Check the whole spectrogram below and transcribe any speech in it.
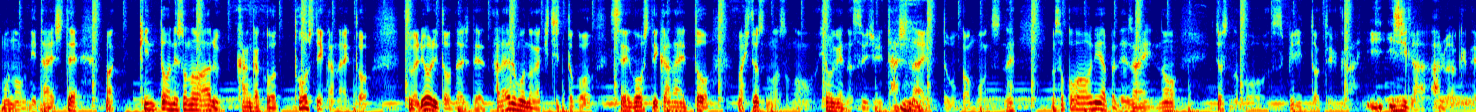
ものに対して、まあ、均等にそのある感覚を通していかないとつまり料理と同じであらゆるものがきちっとこう整合していかないと、まあ、一つのその表現の水準に達しないと僕は思うんですね。うん、そこにやっぱデザインの一つのこうスピリットというか意地があるわけで、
